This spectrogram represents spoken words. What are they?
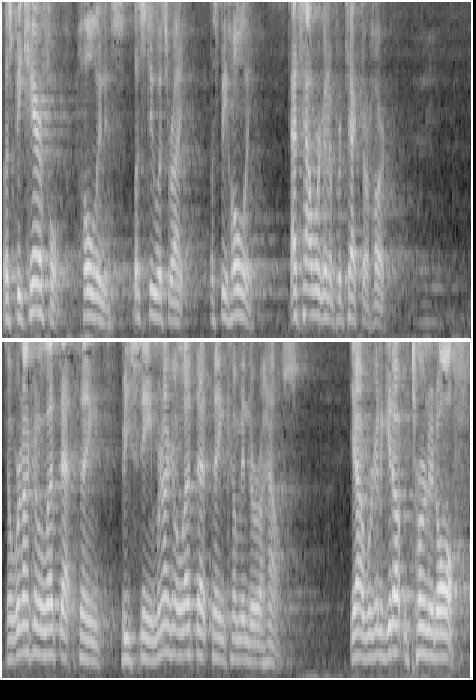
Let's be careful. Holiness. Let's do what's right. Let's be holy. That's how we're going to protect our heart. Now, we're not going to let that thing be seen. We're not going to let that thing come into our house. Yeah, we're going to get up and turn it off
